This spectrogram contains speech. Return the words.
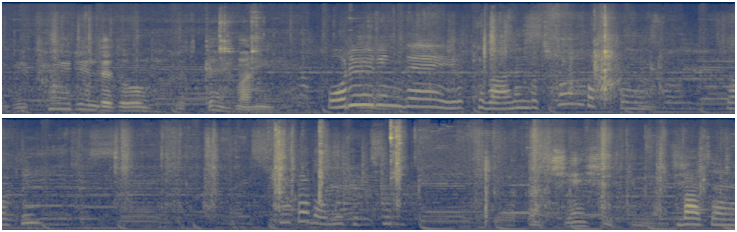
여기 평일인데도 그래도 꽤 많이 월요일인데 이렇게 많은 거 처음 봤어요. 여기 뷰가 너무 좋죠. 약간 CNC 느낌이 나지. 맞아요.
